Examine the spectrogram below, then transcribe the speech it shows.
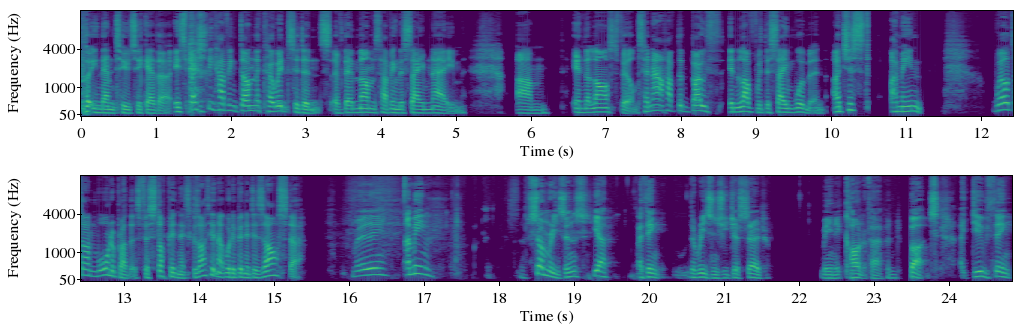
putting them two together, especially having done the coincidence of their mums having the same name um, in the last film. To now have them both in love with the same woman, I just, I mean, well done, Warner Brothers, for stopping this because I think that would have been a disaster. Really? I mean, some reasons, yeah. I think the reasons you just said mean it can't have happened. But I do think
